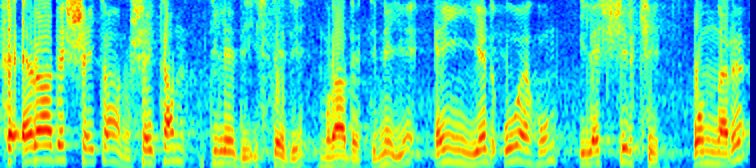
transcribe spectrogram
Fe erade şeytanu. Şeytan diledi, istedi, murad etti. Neyi? En yed'uvehum ile şirki. Onları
